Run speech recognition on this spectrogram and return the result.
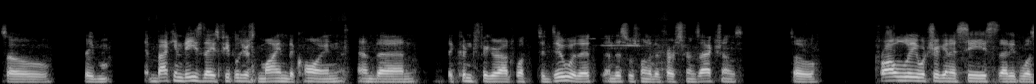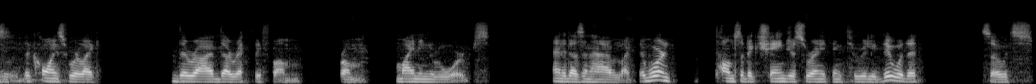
So they back in these days, people just mined the coin and then they couldn't figure out what to do with it, and this was one of the first transactions. So probably what you're going to see is that it was the coins were like derived directly from from mining rewards, and it doesn't have like there weren't tons of exchanges or anything to really do with it. So it's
